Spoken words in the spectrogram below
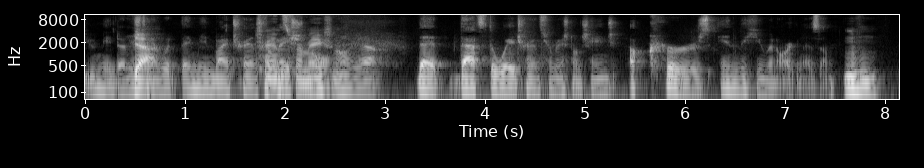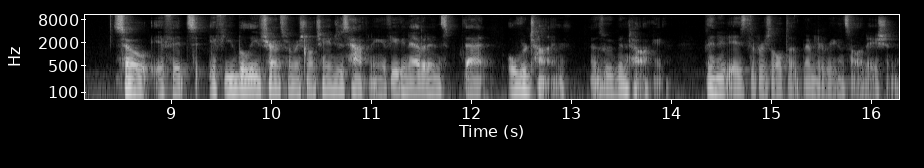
you need to understand Yeah. what they mean by transformational, Transformational. Yeah. that that's the way transformational change occurs in the human organism. hmm So if it's if you believe transformational change is happening, if you can evidence that over time, as we've been talking, then it is the result of memory reconsolidation.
